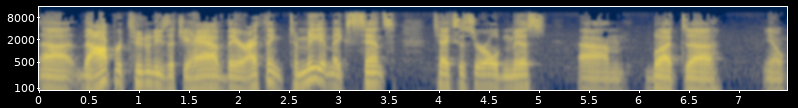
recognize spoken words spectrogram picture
uh, the opportunities that you have there, I think to me it makes sense. Texas or Ole Miss, um, but uh, you know,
